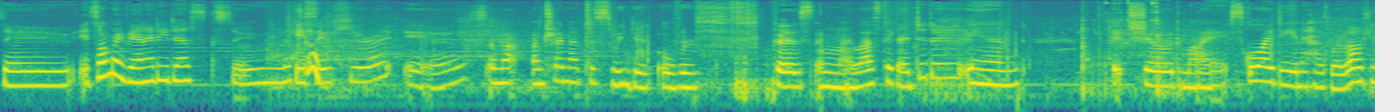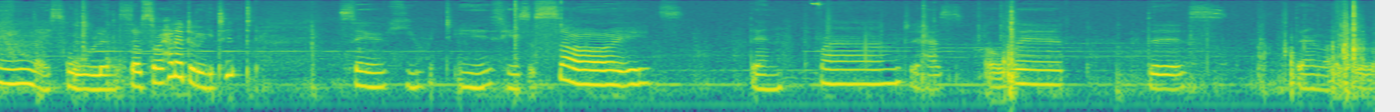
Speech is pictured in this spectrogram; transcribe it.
So it's on my vanity desk. So let's Okay, go. so here it is. I'm not. I'm trying not to swing it over because in my last take I did it and it showed my school ID and it has my last name, my school and stuff. So I had to delete it. So here it is. Here's the sides. Then the front. It has a lip. This. Then like little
